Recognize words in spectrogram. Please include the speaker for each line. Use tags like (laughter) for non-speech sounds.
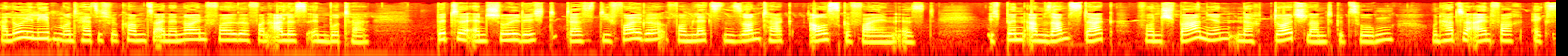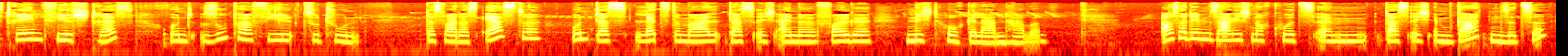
Speaker 1: Hallo ihr Lieben und herzlich willkommen zu einer neuen Folge von Alles in Butter. Bitte entschuldigt, dass die Folge vom letzten Sonntag ausgefallen ist. Ich bin am Samstag von Spanien nach Deutschland gezogen und hatte einfach extrem viel Stress und super viel zu tun. Das war das erste und das letzte Mal, dass ich eine Folge nicht hochgeladen habe. Außerdem sage ich noch kurz, ähm, dass ich im Garten sitze.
